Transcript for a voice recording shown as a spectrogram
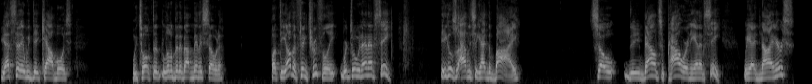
Yesterday we did Cowboys. We talked a little bit about Minnesota. But the other thing, truthfully, we're doing NFC. Eagles obviously had to buy. So the balance of power in the NFC. We had Niners,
